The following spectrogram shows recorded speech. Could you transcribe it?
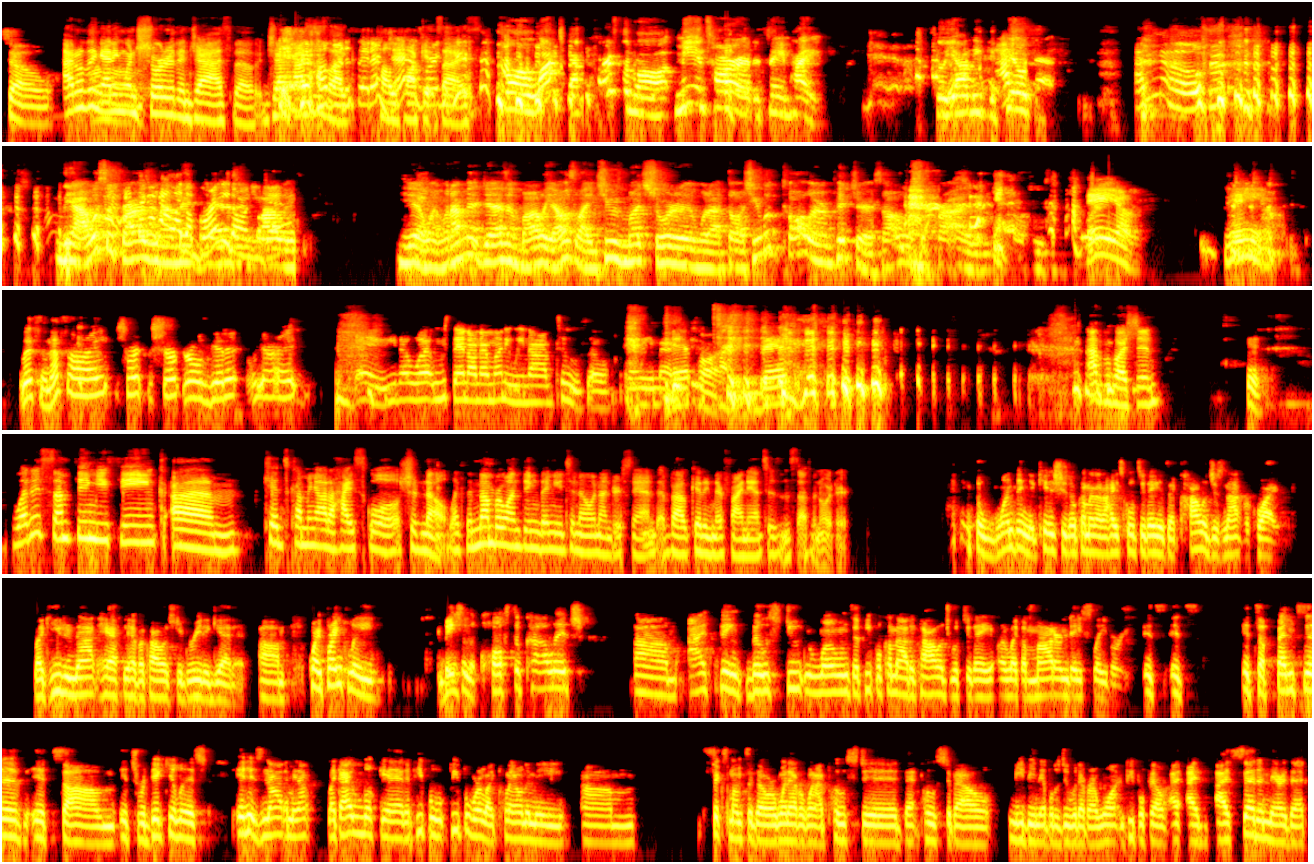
So I don't think anyone's um, shorter than Jazz though. Jazz yeah, is I'm like about to say that Jazz pocket right size. oh, watch out. First of all, me and Tara are the same height. So y'all need to kill that. I know. yeah, I was surprised. I think I got like a braid on you, Jazz. Yeah, when, when I met Jazz in Bali, I was like, she was much shorter than what I thought. She looked taller in picture, so I was surprised. Damn. Damn. Listen, that's all right. Short short girls get it. We all right. Hey, you know what? We stand on our money. We knob too. So it don't even matter. That part. That I have a question. What is something you think um, kids coming out of high school should know? Like the number one thing they need to know and understand about getting their finances and stuff in order. I think the one thing that kids should know coming out of high school today is that college is not required. Like you do not have to have a college degree to get it. Um, quite frankly, based on the cost of college, um, I think those student loans that people come out of college with today are like a modern day slavery. It's it's it's offensive. It's um it's ridiculous. It is not. I mean, I, like I look at and People people were like clowning me um six months ago or whenever when I posted that post about me being able to do whatever I want, and people felt I I, I said in there that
